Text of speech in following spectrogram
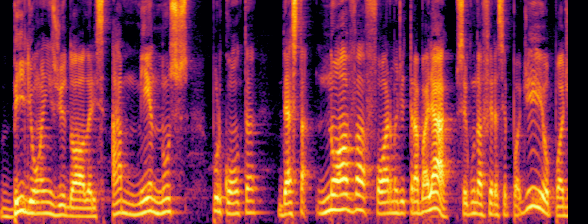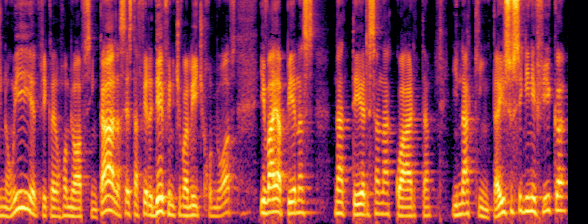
bilhões de dólares a menos por conta desta nova forma de trabalhar. Segunda-feira você pode ir ou pode não ir, fica home office em casa, sexta-feira definitivamente home office e vai apenas na terça, na quarta e na quinta. Isso significa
